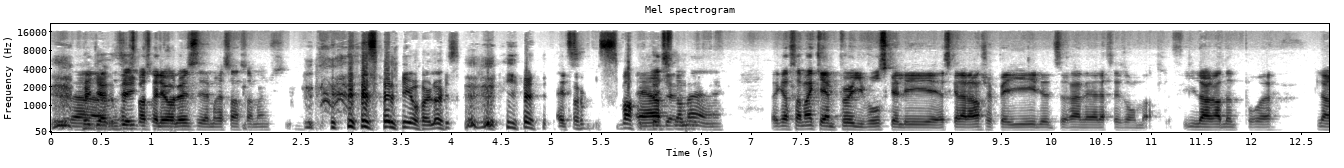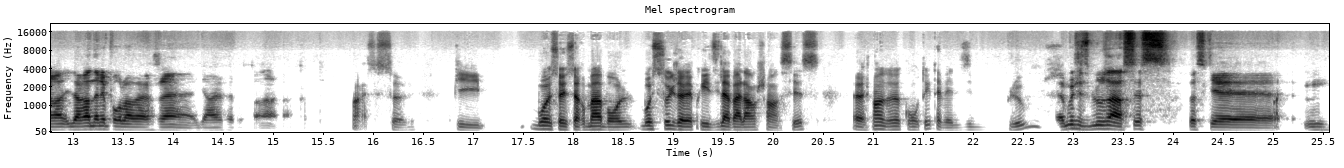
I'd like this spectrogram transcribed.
Gardien. je pense que les Oilers ils aimeraient ça en ce moment aussi. ça, les Oilers. Euh, manque en ce moment, hein. Fait qu'en ce moment, Kemper, il vaut ce que, les, ce que l'Avalanche a payé là, durant la, la saison morte. là. Il leur en donne pour, euh, il leur, en- il leur en donné pour leur argent hier euh, pendant la rencontre. Ouais, c'est ça. Puis, moi, sincèrement, bon, moi, c'est sûr que j'avais prédit l'Avalanche en 6. je pense que de côté, tu avais dit Blues? Euh, moi, j'ai dit Blues en 6 parce que euh, hum,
